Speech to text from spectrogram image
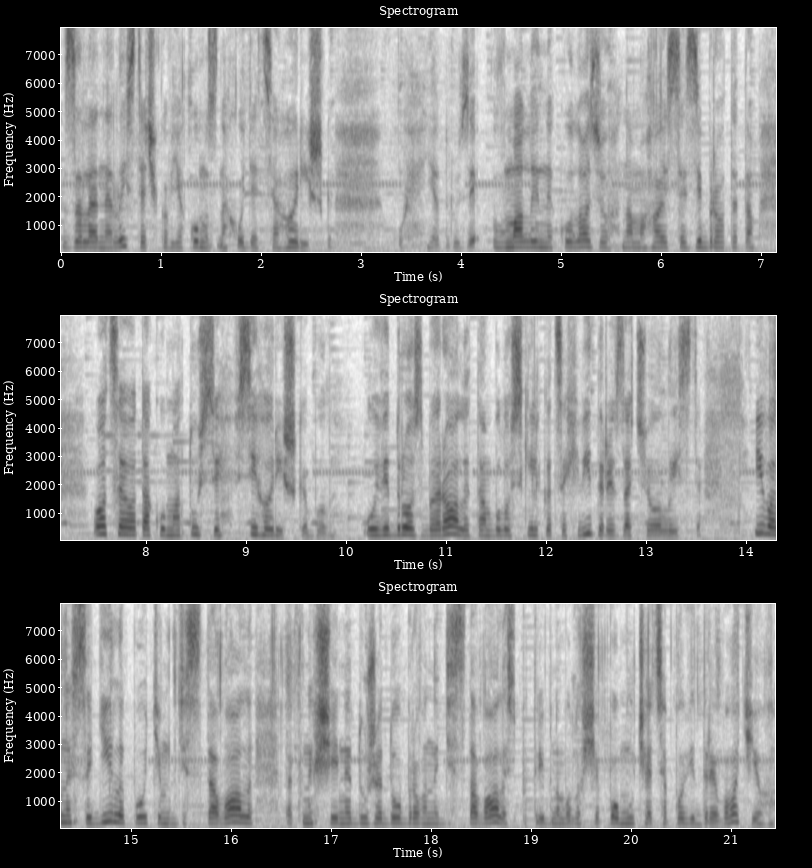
зелене листячко, в якому знаходяться горішки. Ой, я, друзі, в малинику лазю, намагаюся зібрати там. Оце отак у матусі всі горішки були. У відро збирали, там було скільки цих відер із-за цього листя. І вони сиділи, потім діставали. Так в них ще й не дуже добре вони діставались, потрібно було ще помучатися, повідривати його.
